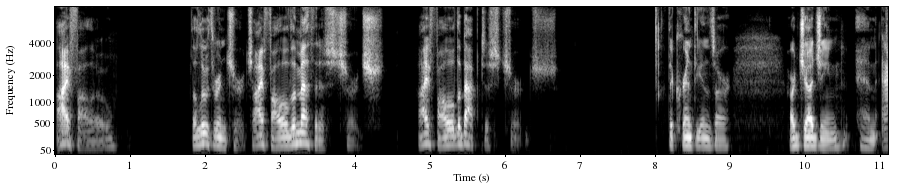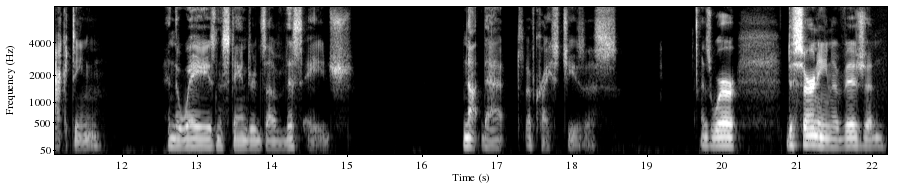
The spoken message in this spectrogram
I follow the Lutheran Church. I follow the Methodist Church. I follow the Baptist Church. The Corinthians are, are judging and acting in the ways and standards of this age, not that of Christ Jesus. As we're discerning a vision,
